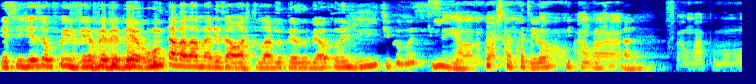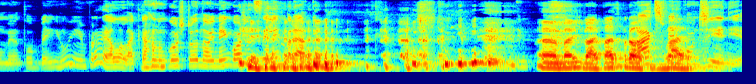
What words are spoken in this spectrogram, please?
Esses dias eu fui ver o BBB 1, tava lá a Marisa Hort do lado do Pedro Bel, eu falei, gente, como assim? Sim, ela não gosta muito, eu não. Ela foi uma- um momento bem ruim pra ela lá, que ela não gostou, não, e nem gosta de ser lembrada. Ah, mas vai, passa o próximo, Max vai. Fercondini.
